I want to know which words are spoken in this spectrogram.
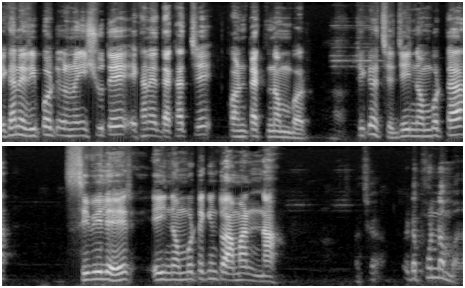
এখানে রিপোর্ট অন ইস্যুতে এখানে দেখাচ্ছে কন্ট্যাক্ট নম্বর। ঠিক আছে? যেই নম্বরটা সিভিলের এই নম্বরটা কিন্তু আমার না। আচ্ছা এটা ফোন নাম্বার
